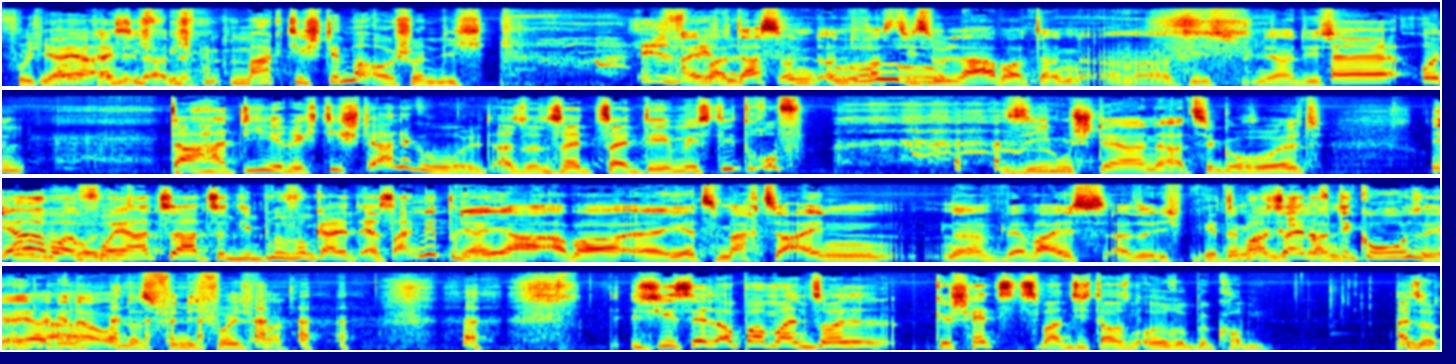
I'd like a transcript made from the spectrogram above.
Furchtbare Ja, ja, also ich, ich mag die Stimme auch schon nicht. Einmal das und, und was die so Uh. labert dann. ah, Die ist, ja, die ist, Äh, und da hat die richtig Sterne geholt. Also seit, seitdem ist die drauf. sieben Sterne hat sie geholt. Ja, Und- aber und- vorher hat sie, hat sie die Prüfung gar nicht erst angetreten. Ja, ja, aber äh, jetzt macht sie einen, ne, wer weiß. Also ich Jetzt bin mal macht sie einen gespannt. auf dicke Hose, ja, Ja, ja, genau. Und das finde ich furchtbar. Giselle Oppermann soll geschätzt 20.000 Euro bekommen. Also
